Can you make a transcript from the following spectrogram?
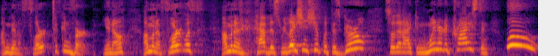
I'm going to flirt to convert, you know? I'm going to flirt with, I'm going to have this relationship with this girl so that I can win her to Christ, and woo!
